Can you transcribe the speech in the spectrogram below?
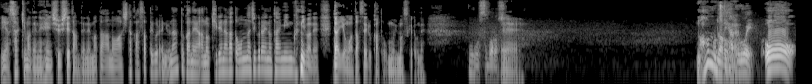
いや、さっきまでね、編集してたんでね、またあの、明日か明後日ぐらいに、なんとかね、あの、切れ長と同じぐらいのタイミングにはね、第4話出せるかと思いますけどね。おお、素晴らしい。ええなんだろうね。105位。おお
